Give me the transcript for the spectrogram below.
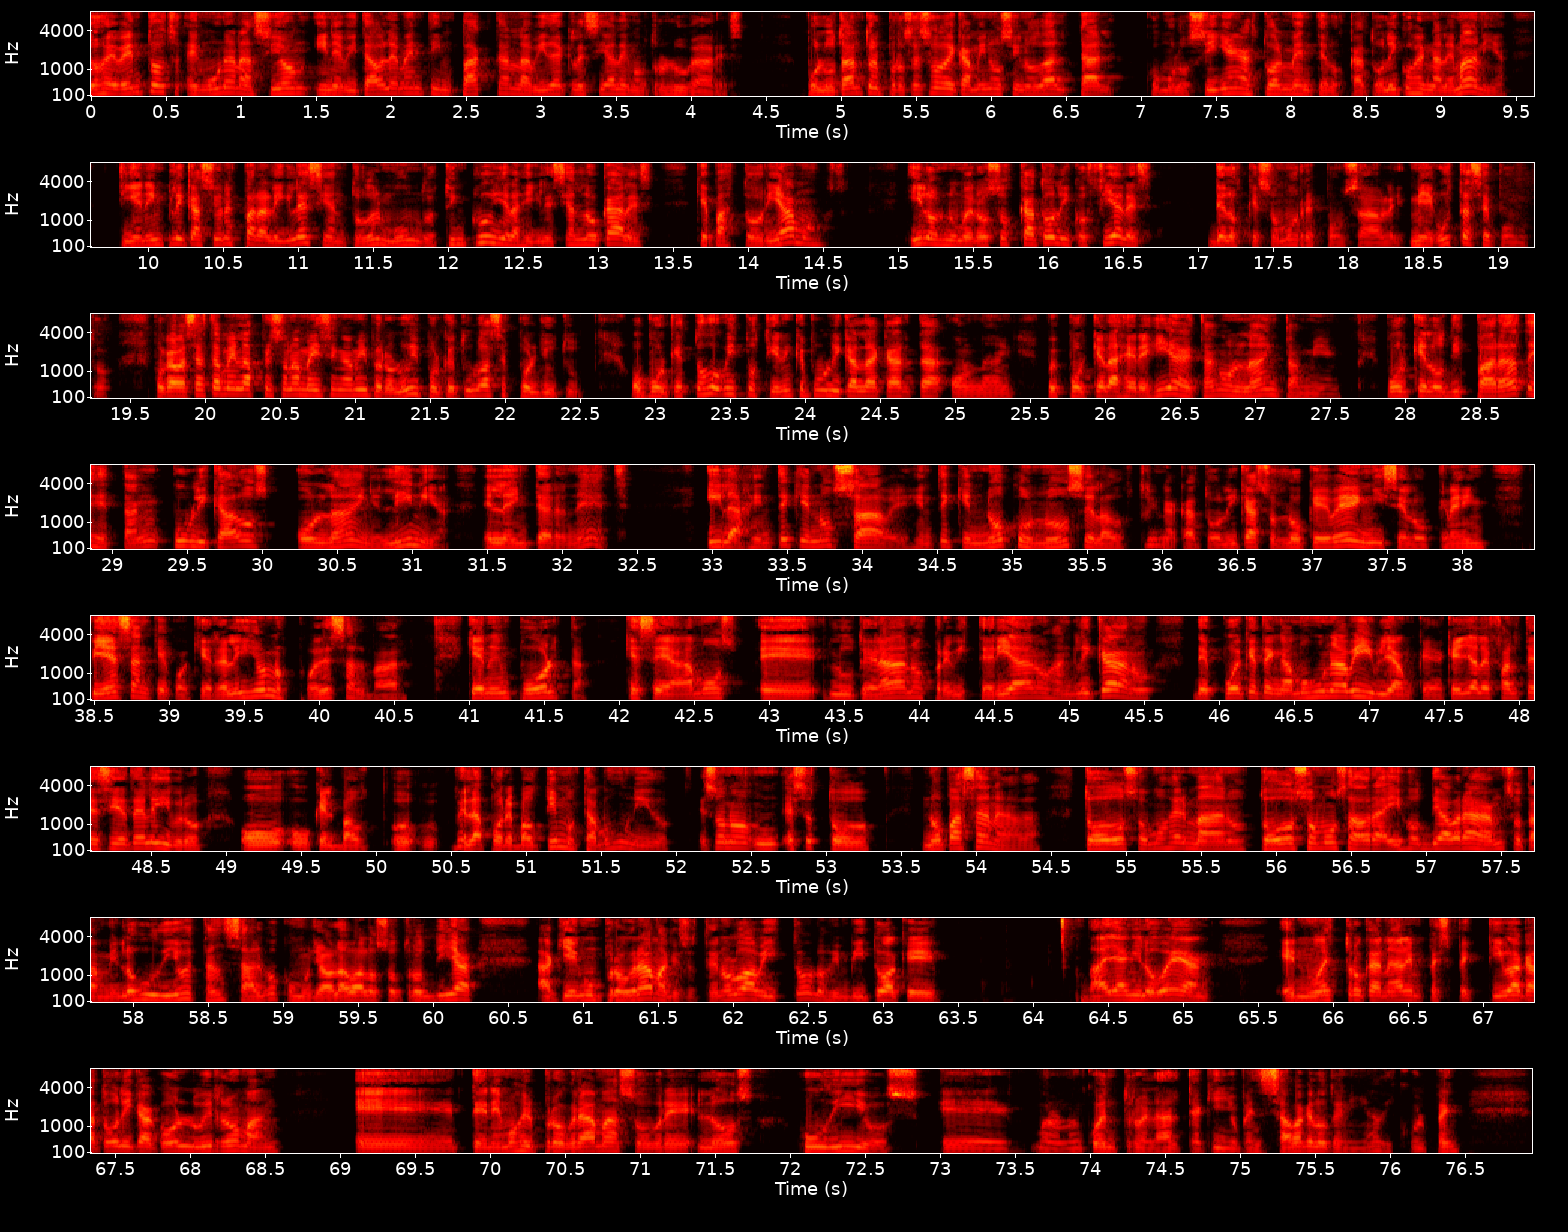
los eventos en una nación inevitablemente impactan la vida eclesial en otros lugares. Por lo tanto, el proceso de camino sinodal, tal como lo siguen actualmente los católicos en Alemania, tiene implicaciones para la iglesia en todo el mundo. Esto incluye las iglesias locales que pastoreamos y los numerosos católicos fieles de los que somos responsables. Me gusta ese punto, porque a veces también las personas me dicen a mí, pero Luis, ¿por qué tú lo haces por YouTube? O porque estos obispos tienen que publicar la carta online. Pues porque las herejías están online también, porque los disparates están publicados online, en línea, en la internet. Y la gente que no sabe, gente que no conoce la doctrina católica, eso es lo que ven y se lo creen, piensan que cualquier religión nos puede salvar, que no importa que seamos eh, luteranos, presbiterianos, anglicanos, después que tengamos una Biblia, aunque a aquella le falte siete libros, o, que el, por el bautismo estamos unidos. Eso, no, eso es todo. No pasa nada. Todos somos hermanos, todos somos ahora hijos de Abraham, o también los judíos están salvos, como ya hablaba los otros días aquí en un programa, que si usted no lo ha visto, los invito a que vayan y lo vean en nuestro canal en Perspectiva Católica con Luis Román. Eh, tenemos el programa sobre los judíos. Eh, bueno, no encuentro el arte aquí, yo pensaba que lo tenía, disculpen.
